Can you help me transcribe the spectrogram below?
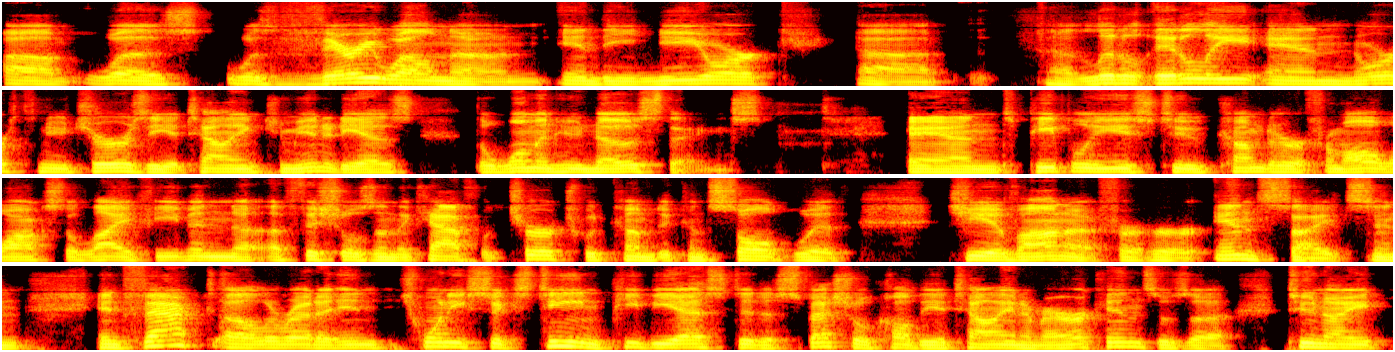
um, was was very well known in the New York, uh, uh, Little Italy, and North New Jersey Italian community as the woman who knows things and people used to come to her from all walks of life. Even uh, officials in the catholic church would come to consult with giovanna for her insights. And in fact uh, loretta in 2016 pbs did a special called the italian americans. It was a two night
